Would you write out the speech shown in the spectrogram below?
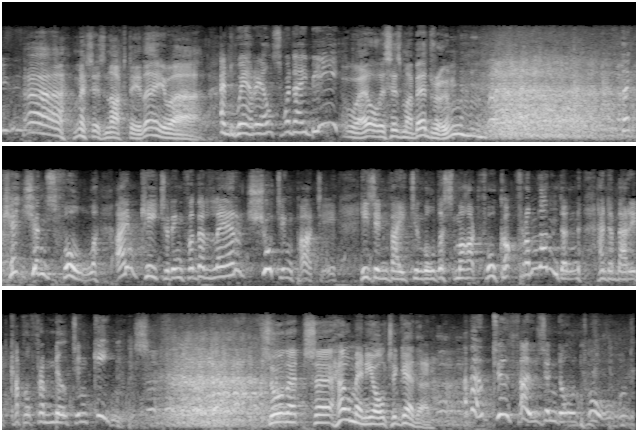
you. Ah, Mrs. Naughtie, there you are. And where else would I be? Well, this is my bedroom. The kitchen's full. I'm catering for the Laird shooting party. He's inviting all the smart folk up from London and a married couple from Milton Keynes. So that's uh, how many altogether? About 2,000 all told.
